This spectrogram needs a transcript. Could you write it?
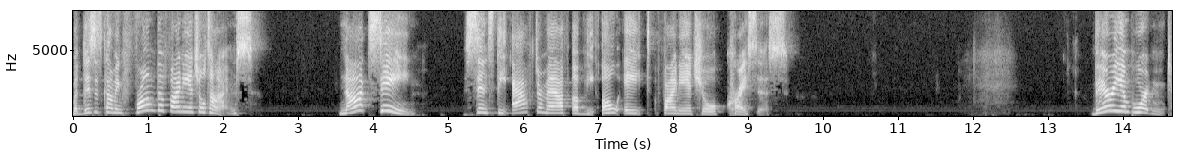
But this is coming from the Financial Times. Not seen since the aftermath of the 08 financial crisis. Very important.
